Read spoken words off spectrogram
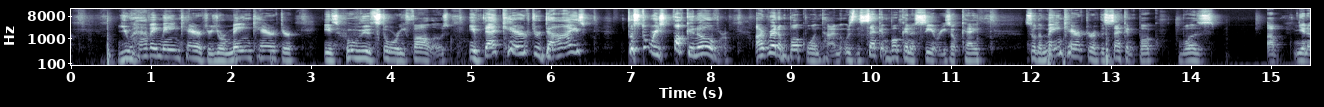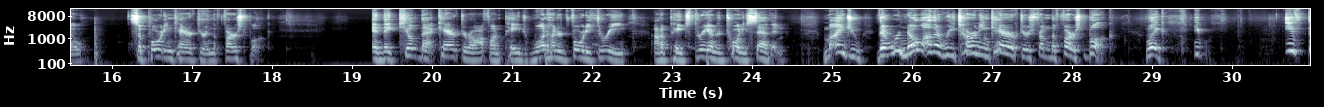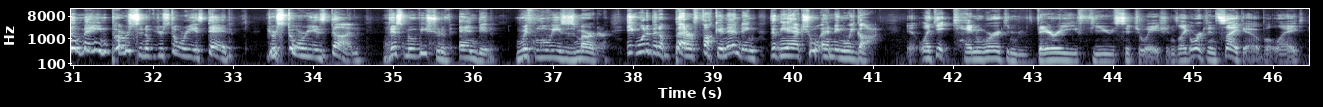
You have a main character. Your main character is who the story follows. If that character dies, the story's fucking over. I read a book one time. It was the second book in a series, okay? So the main character of the second book was a, you know, supporting character in the first book and they killed that character off on page 143 out of page 327. Mind you, there were no other returning characters from the first book. Like, if, if the main person of your story is dead, your story is done. This movie should have ended with Louise's murder. It would have been a better fucking ending than the actual ending we got. Like it can work in very few situations. Like it worked in Psycho, but like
